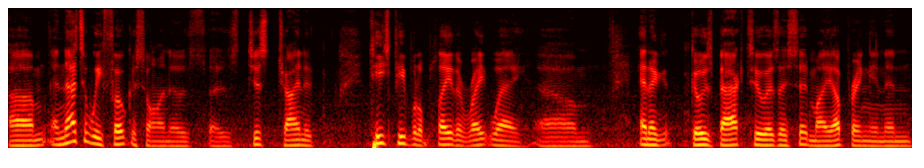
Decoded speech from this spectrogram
Um, and that's what we focus on is, is, just trying to teach people to play the right way. Um, and it goes back to, as I said, my upbringing and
